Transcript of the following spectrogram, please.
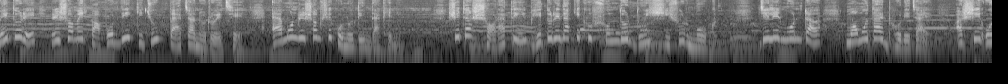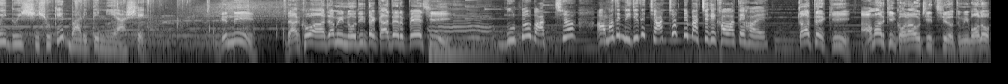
ভেতরে রেশমের কাপড় দিয়ে কিছু প্যাঁচানো রয়েছে। এমন রেশম সে কোনো দিন দেখেনি। সেটা সরাতেই ভেতরে দেখে খুব সুন্দর দুই শিশুর মুখ। জেলের মনটা মমতায় ভরে যায় আর সে ওই দুই শিশুকে বাড়িতে নিয়ে আসে। গিন্নি দেখো আজ আমি নদীতে কাদের পেয়েছি। দুটো বাচ্চা আমাদের নিজেদের চার চারটে বাচ্চাকে খাওয়াতে হয়। তাতে কি? আমার কি করা উচিত ছিল তুমি বলো?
